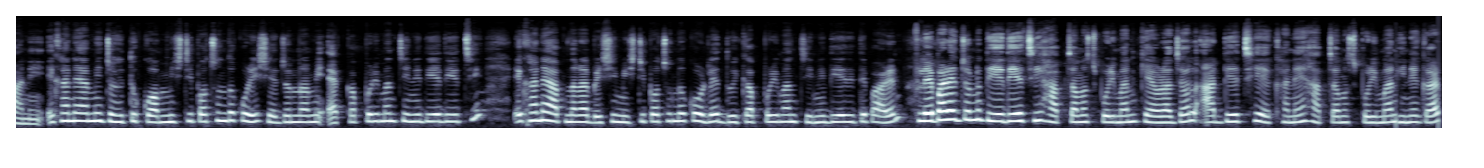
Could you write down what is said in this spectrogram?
পানি। এখানে আমি যেহেতু কম মিষ্টি পছন্দ করি, সেজন্য আমি এক কাপ পরিমাণ চিনি দিয়ে দিয়েছি। এখানে আপনারা বেশি মিষ্টি পছন্দ করলে দুই কাপ পরিমাণ চিনি দিয়ে দিতে পারেন। ফ্লেভারের জন্য দিয়ে দিয়েছি হাফ চামচ পরিমাণ কেওড়া জল আর দিয়েছি এখানে হাফ চামচ পরিমাণ ভিনেগার।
